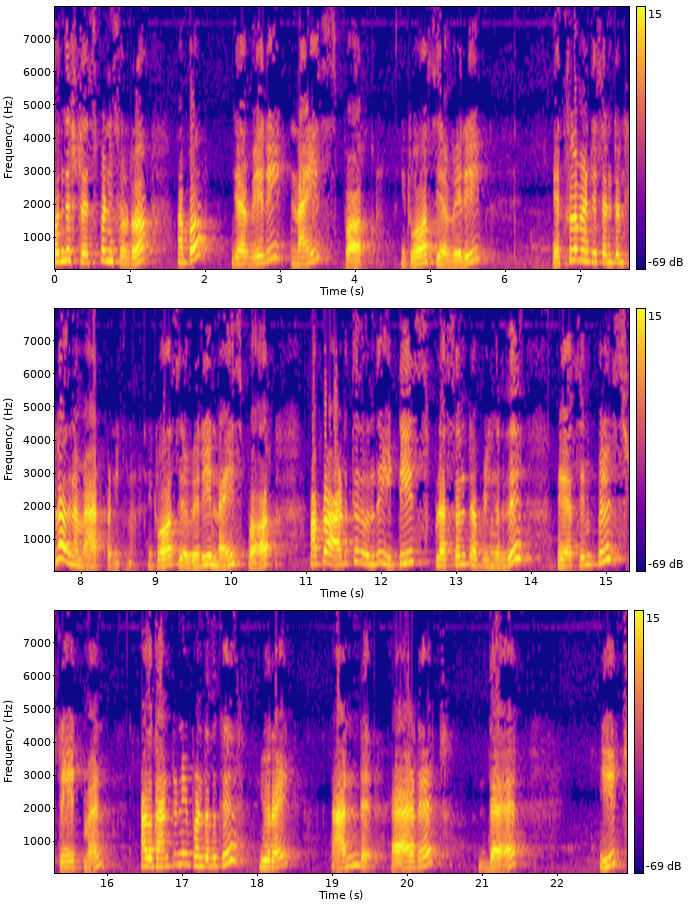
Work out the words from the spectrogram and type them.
கொஞ்சம் ஸ்ட்ரெஸ் பண்ணி சொல்கிறோம் அப்போ a very nice park it was a very exclamative சென்டென்ஸில் அதை நம்ம ஆட் பண்ணிக்கணும். It was a very nice park அப்புறம் அடுத்தது வந்து இட் இஸ் பிளசன்ட் அப்படிங்கிறது சிம்பிள் ஸ்டேட்மெண்ட் அதை கண்டினியூ பண்ணுறதுக்கு you write and added that it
